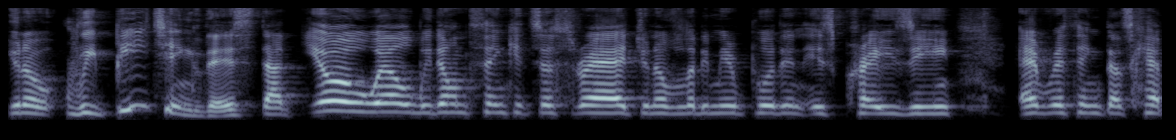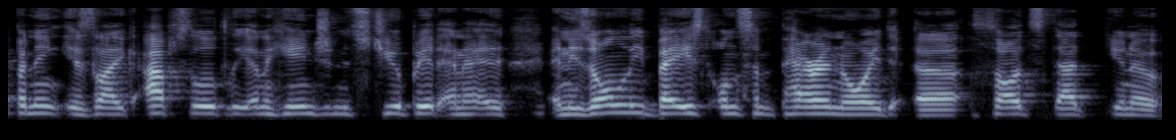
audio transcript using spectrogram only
you know, repeating this, that, yo, well, we don't think it's a threat, you know, Vladimir Putin is crazy, everything that's happening is like absolutely unhinged and stupid and, and is only based on some paranoid uh, thoughts that, you know,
